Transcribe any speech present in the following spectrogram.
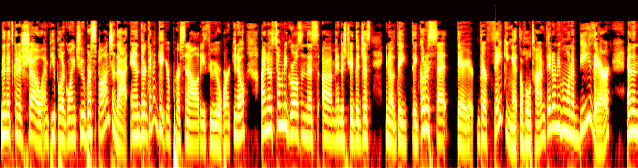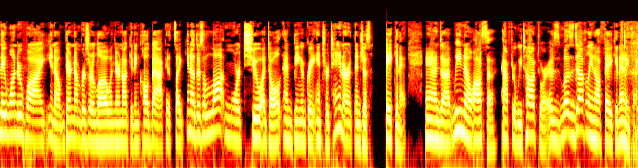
then it's going to show and people are going to respond to that and they're going to get your personality through your work. You know, I know so many girls in this um, industry that just, you know, they, they go to set, they're, they're faking it the whole time. They don't even want to be there. And then they wonder why, you know, their numbers are low and they're not getting called back. It's like, you know, there's a lot more to adult and being a great entertainer than just faking it. And, uh, we know Asa after we talked to her. It was, was definitely not faking anything.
